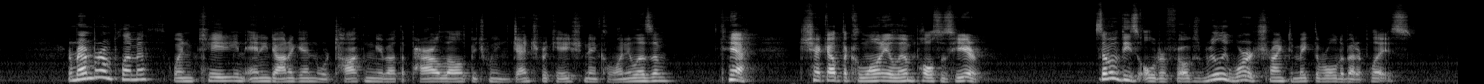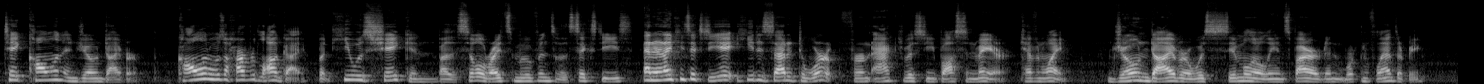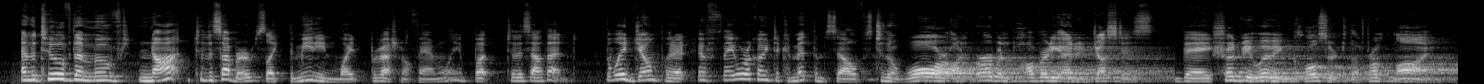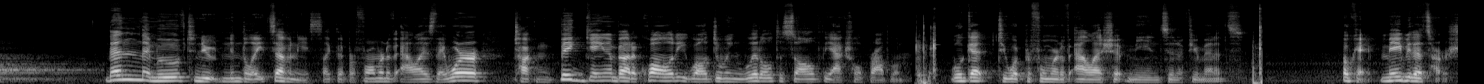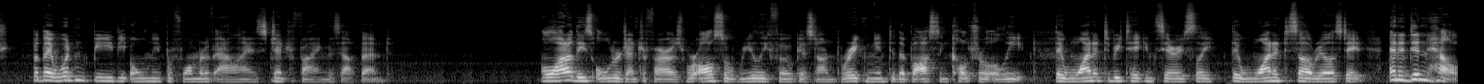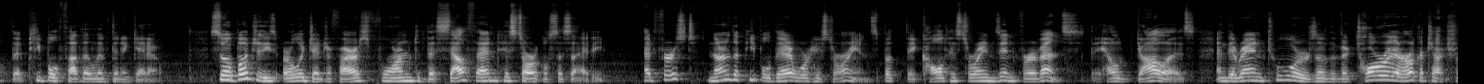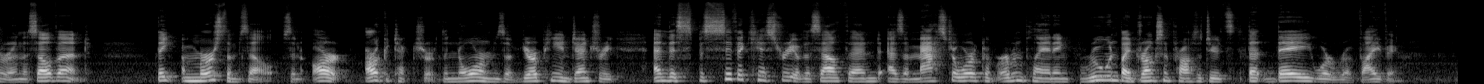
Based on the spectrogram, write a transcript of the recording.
Remember in Plymouth when Katie and Annie Donegan were talking about the parallels between gentrification and colonialism? Yeah, check out the colonial impulses here. Some of these older folks really were trying to make the world a better place. Take Colin and Joan Diver. Colin was a Harvard Law guy, but he was shaken by the civil rights movements of the 60s, and in 1968 he decided to work for an activist Boston mayor, Kevin White. Joan Diver was similarly inspired and worked in philanthropy. And the two of them moved not to the suburbs like the median white professional family, but to the South End. The way Joan put it, if they were going to commit themselves to the war on urban poverty and injustice, they should be living closer to the front line. Then they moved to Newton in the late 70s, like the performative allies they were, talking big game about equality while doing little to solve the actual problem. We'll get to what performative allyship means in a few minutes. Okay, maybe that's harsh but they wouldn't be the only performative allies gentrifying the South End. A lot of these older gentrifiers were also really focused on breaking into the Boston cultural elite. They wanted to be taken seriously, they wanted to sell real estate, and it didn't help that people thought they lived in a ghetto. So a bunch of these early gentrifiers formed the South End Historical Society, at first, none of the people there were historians, but they called historians in for events. They held galas, and they ran tours of the Victorian architecture in the South End. They immerse themselves in art, architecture, the norms of European gentry, and the specific history of the South End as a masterwork of urban planning ruined by drunks and prostitutes that they were reviving.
